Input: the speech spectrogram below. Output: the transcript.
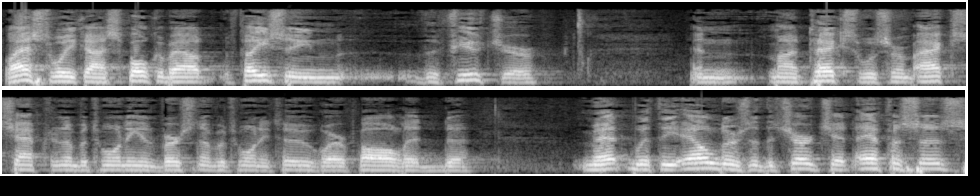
Last week I spoke about facing the future, and my text was from Acts chapter number 20 and verse number 22, where Paul had uh, met with the elders of the church at Ephesus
